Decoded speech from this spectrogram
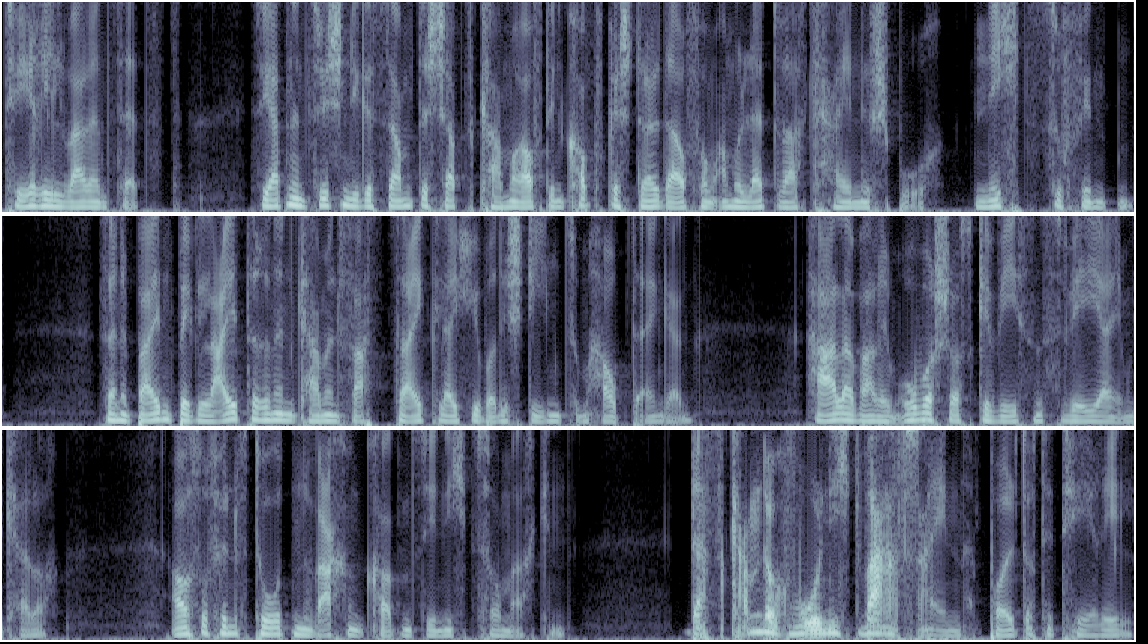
Teril war entsetzt. Sie hatten inzwischen die gesamte Schatzkammer auf den Kopf gestellt, aber vom Amulett war keine Spur, nichts zu finden. Seine beiden Begleiterinnen kamen fast zeitgleich über die Stiegen zum Haupteingang. Hala war im Oberschoss gewesen, Svea im Keller. Außer fünf toten Wachen konnten sie nichts vermerken. Das kann doch wohl nicht wahr sein, polterte Teril.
